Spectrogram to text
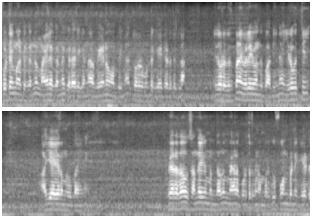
குட்டை மாட்டுக்கன்று மயிலக்கன்று கிடாரி கண்ணா வேணும் அப்படின்னா தொடர்பு கொண்டு கேட்டு எடுத்துக்கலாம் இதோட விற்பனை விலை வந்து பார்த்திங்கன்னா இருபத்தி ஐயாயிரம் ரூபாய்ங்க. வேறு ஏதாவது சந்தேகம் இருந்தாலும் மேலே கொடுத்துருக்க நம்பருக்கு ஃபோன் பண்ணி கேட்டு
